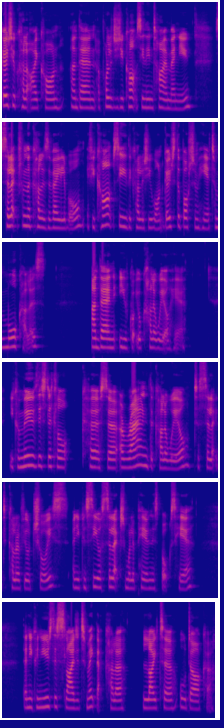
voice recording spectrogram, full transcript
go to your colour icon, and then, apologies, you can't see the entire menu. Select from the colours available. If you can't see the colours you want, go to the bottom here to more colours. And then you've got your colour wheel here. You can move this little cursor around the colour wheel to select a colour of your choice. And you can see your selection will appear in this box here then you can use this slider to make that colour lighter or darker.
